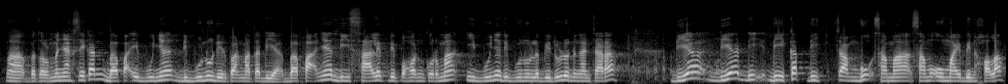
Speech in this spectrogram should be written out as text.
Nah, betul. Menyaksikan bapak ibunya dibunuh di depan mata dia. Bapaknya disalib di pohon kurma, ibunya dibunuh lebih dulu dengan cara dia dia di, diikat dicambuk sama sama Umay bin Khalaf,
